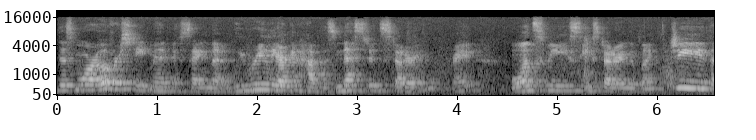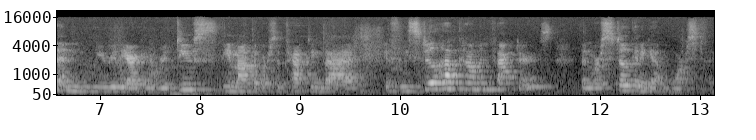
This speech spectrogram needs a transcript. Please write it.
this moreover statement is saying that we really are going to have this nested stuttering, right? Once we see stuttering of length g, then we really are going to reduce the amount that we're subtracting by. If we still have common factors, then we're still going to get more stuttering.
